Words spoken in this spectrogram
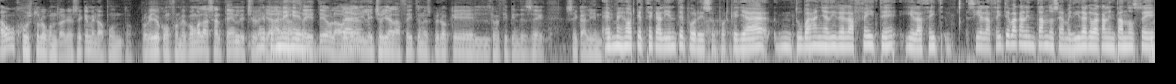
hago justo lo contrario, sé que me lo apunto. Porque yo conforme pongo la sartén le echo ya el aceite o la olla y le echo ya el aceite, no espero que el recipiente se, se caliente. Es mejor que esté caliente por eso, porque ya mm, tú vas a añadir el aceite y el aceite, si el aceite va calentándose a medida que va calentándose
